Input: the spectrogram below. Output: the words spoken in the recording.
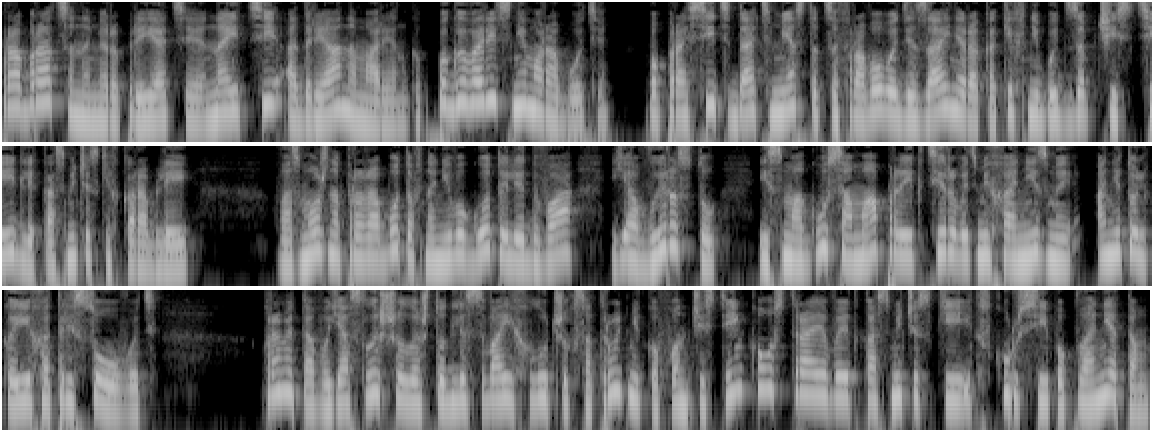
Пробраться на мероприятие, найти Адриана Маренго, поговорить с ним о работе, попросить дать место цифрового дизайнера каких-нибудь запчастей для космических кораблей. Возможно, проработав на него год или два, я вырасту и смогу сама проектировать механизмы, а не только их отрисовывать, Кроме того, я слышала, что для своих лучших сотрудников он частенько устраивает космические экскурсии по планетам,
